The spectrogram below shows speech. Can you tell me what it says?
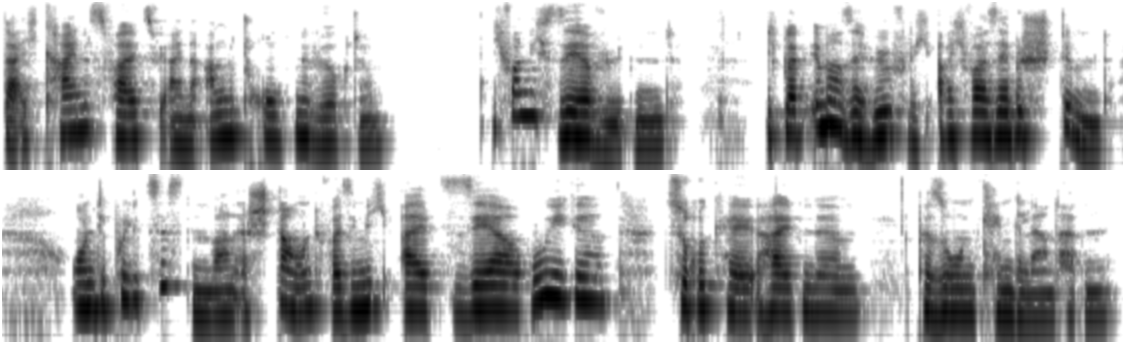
da ich keinesfalls wie eine angetrunkene wirkte. Ich war nicht sehr wütend. Ich bleib immer sehr höflich, aber ich war sehr bestimmt. Und die Polizisten waren erstaunt, weil sie mich als sehr ruhige, zurückhaltende Person kennengelernt hatten.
